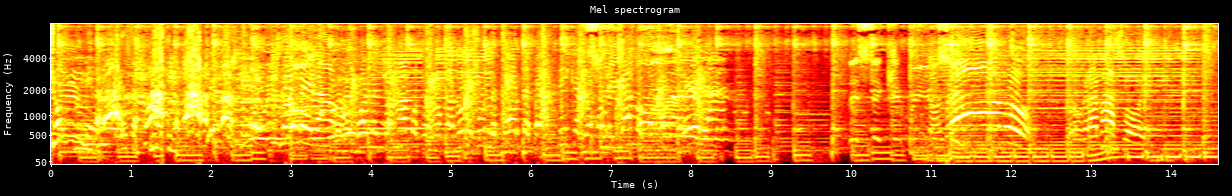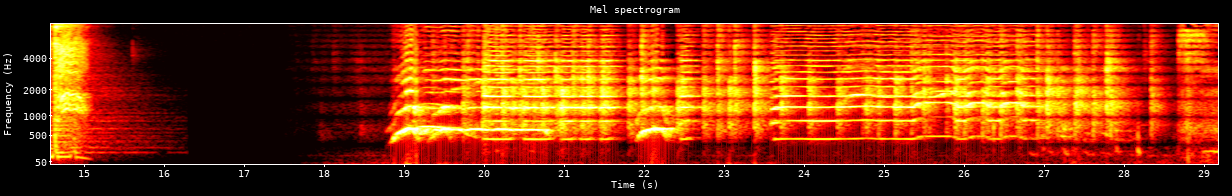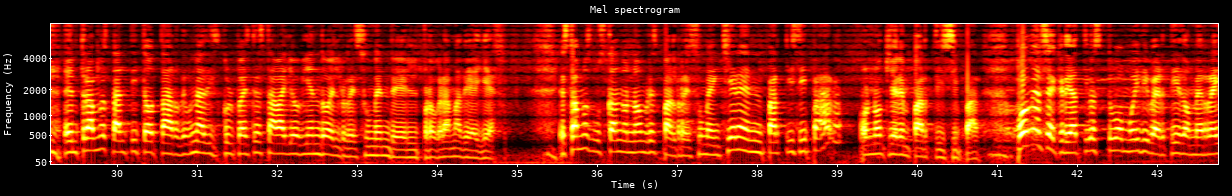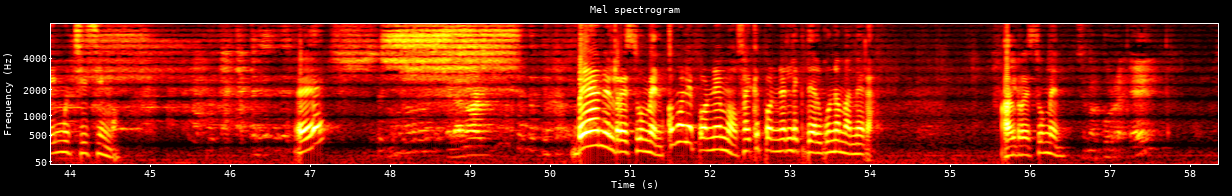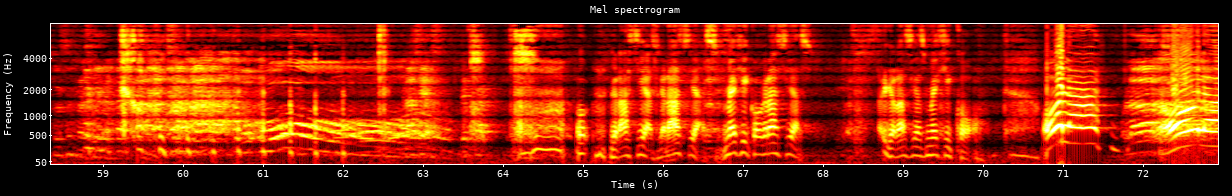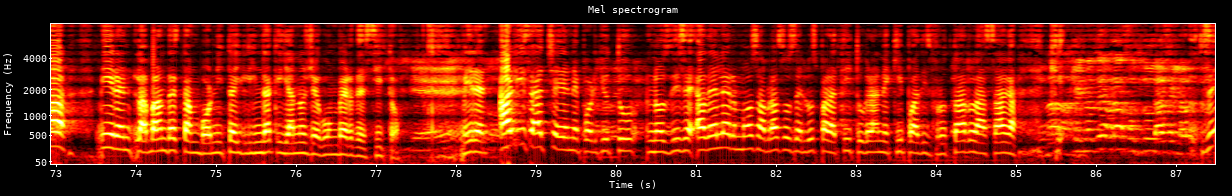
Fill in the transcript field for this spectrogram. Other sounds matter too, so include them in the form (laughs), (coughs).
Yo me da esa máquina. Yo me da. El chamacos calor es un deporte, practíquenlo con madera. ¡Bravo! Programazo hoy. Entramos tantito tarde, una disculpa, es que estaba yo viendo el resumen del programa de ayer. Estamos buscando nombres para el resumen. ¿Quieren participar o no quieren participar? Pónganse creativos, estuvo muy divertido, me reí muchísimo. ¿Eh? Vean el resumen. ¿Cómo le ponemos? Hay que ponerle de alguna manera. Al resumen. Se me ocurre, ¿eh? (laughs) Gracias. Oh, gracias, gracias. México, gracias. Gracias, México. Hola. Hola. Miren, la banda es tan bonita y linda que ya nos llegó un verdecito. Miren, Alice HN por YouTube nos dice, Adela hermosa, abrazos de luz para ti, tu gran equipo, a disfrutar la saga. Que- Que nos dé abrazos, Luz. Sí,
